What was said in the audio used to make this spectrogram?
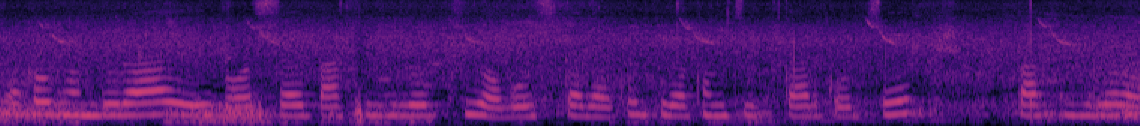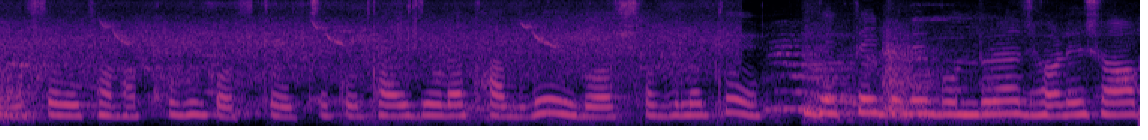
দেখো বন্ধুরা এই বর্ষায় পাখিগুলোর কী অবস্থা? দেখো কীরকম চিৎকার করছে। পাখিগুলোর অবস্থা দেখে আমার খুবই কষ্ট হচ্ছে। কোথায় যে ওরা থাকবে এই বর্ষাগুলোতে? দেখতেই পেলে বন্ধুরা, ঝড়ে সব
